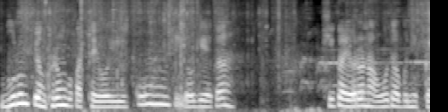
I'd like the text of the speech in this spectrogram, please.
무름병 그런 것 같아요. 이 꽁지 여기에가 비가 날 오다 보니까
